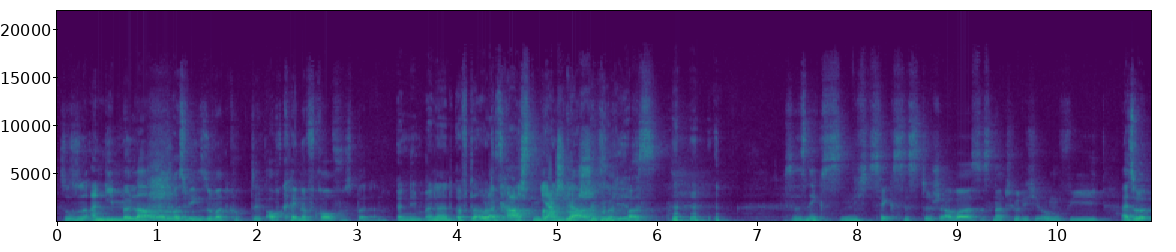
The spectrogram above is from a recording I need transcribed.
So, so Andi Möller oder sowas, wegen sowas guckt auch keine Frau Fußball an. An dem Möller hat öfter Oder das Carsten Janka oder. Es ist nichts, nicht sexistisch, aber es ist natürlich irgendwie. Also,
